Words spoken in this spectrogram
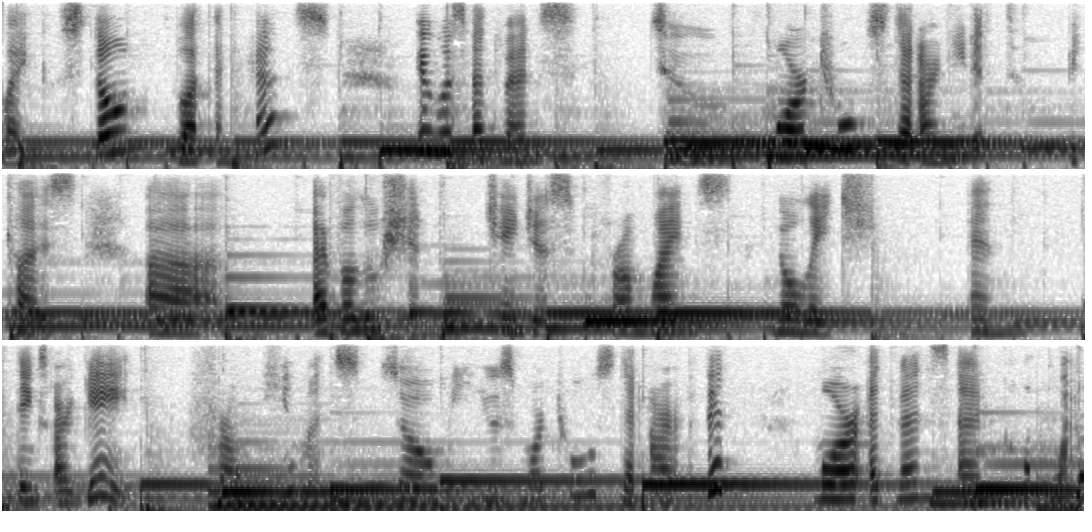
like stone, blood, and hands, it was advanced to more tools that are needed because uh, evolution changes from mind's knowledge and things are gained from humans. So we use more tools that are a bit more advanced and complex.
